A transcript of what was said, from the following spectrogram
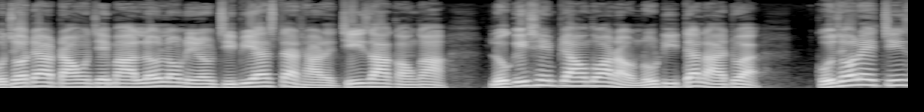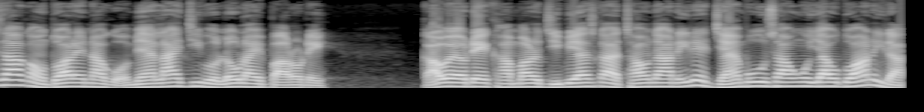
ကိုချောတယောက်တောင်းဝန်ချိန်မှာအလုံးလုံးနေတော့ GPS တက်ထားတဲ့ကြီးစားကောင်က location ပြောင်းသွားတော့ noti တက်လာအတွက်ကိုချောလဲကြီးစားကောင်သွားတဲ့နောက်ကိုအမြန်လိုက်ကြည့်ဖို့လှုပ်လိုက်ပါတော့တယ်ကားဝဲရောက်တဲ့အခါမှာတော့ GPS ကချောင်းချနေတဲ့ဂျမ်ဘူဆောင်ကိုရောက်သွားနေတာ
